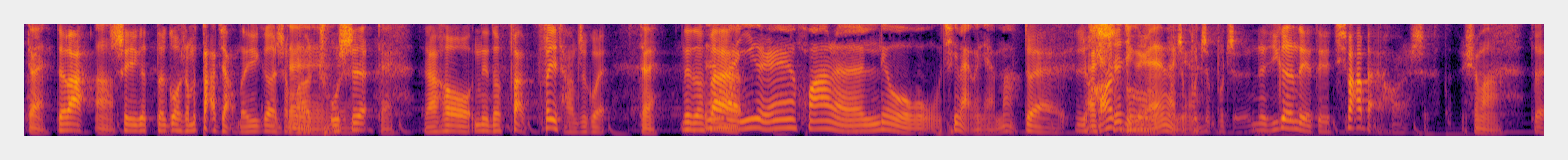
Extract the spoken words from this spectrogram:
对。对吧？啊。是一个得过什么大奖的一个什么厨师，对。然后那顿饭非常之贵，对，那顿饭一个人花了六七百块钱吧，对，好像十几个人反正。不止不止，那一个人得得七八百，好像是。是吗？对，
